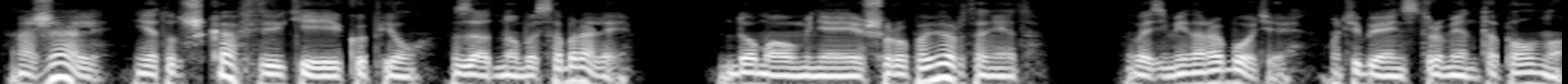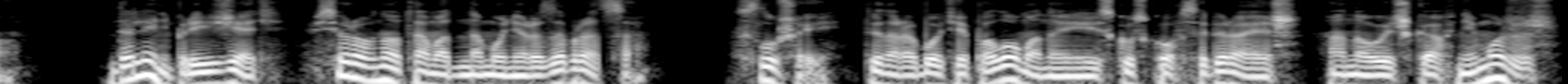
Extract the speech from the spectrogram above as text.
А жаль, я тут шкаф в Икее купил, заодно бы собрали. Дома у меня и шуруповерта нет. Возьми на работе, у тебя инструмента полно. Да лень приезжать, все равно там одному не разобраться. Слушай, ты на работе поломанный из кусков собираешь, а новый шкаф не можешь?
